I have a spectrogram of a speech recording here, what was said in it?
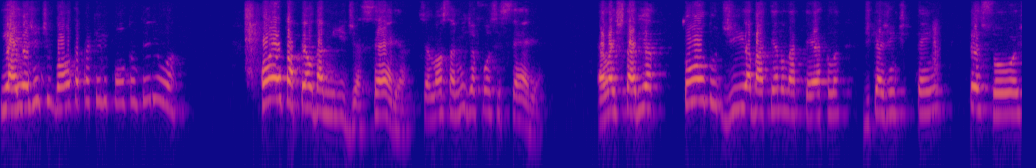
E aí a gente volta para aquele ponto anterior. Qual é o papel da mídia séria? Se a nossa mídia fosse séria, ela estaria todo dia batendo na tecla de que a gente tem pessoas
